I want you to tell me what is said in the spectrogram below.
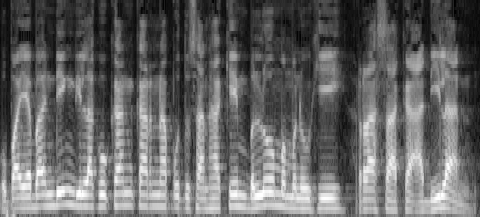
upaya banding dilakukan karena putusan hakim belum memenuhi rasa keadilan.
